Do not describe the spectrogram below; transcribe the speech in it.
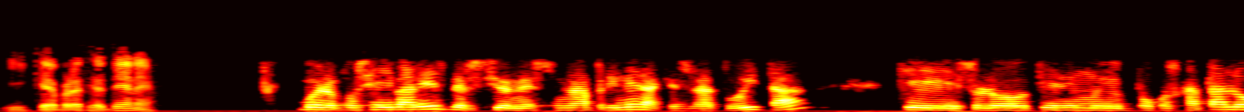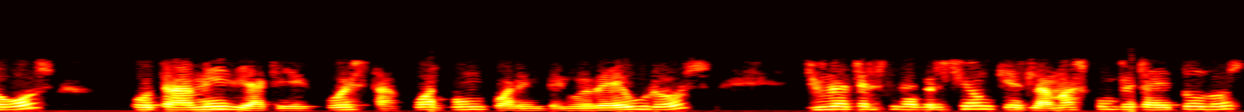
¿Y qué precio tiene? Bueno, pues hay varias versiones. Una primera que es gratuita, que solo tiene muy pocos catálogos. Otra media que cuesta 4,49 euros. Y una tercera versión que es la más completa de todos,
